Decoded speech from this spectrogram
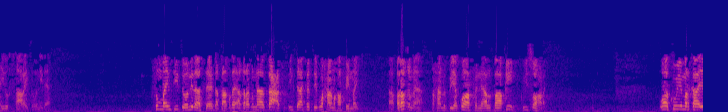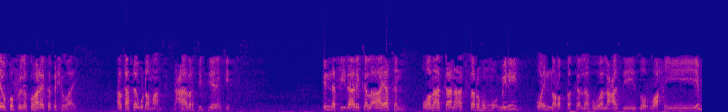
ayuu saaray doonidaas uma intii doonidaasi ay dhaqaaqday aqraqnaa bacdu intaa kadib waxaanu hafinay aqraqnaa waxaanu biyo ku hafinay albaaqiin kuwii soo hadhay waa kuwii markaa iyagu kufriga ku hadhay ka bixi waayey. Halkaasay ugu dhammaatay macaabartiisa iyo inankiisa ina fi dalika laaayatan wama kana akharuhum mu'miniin waina rabbaka lahuwa alcaziizu araxiim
